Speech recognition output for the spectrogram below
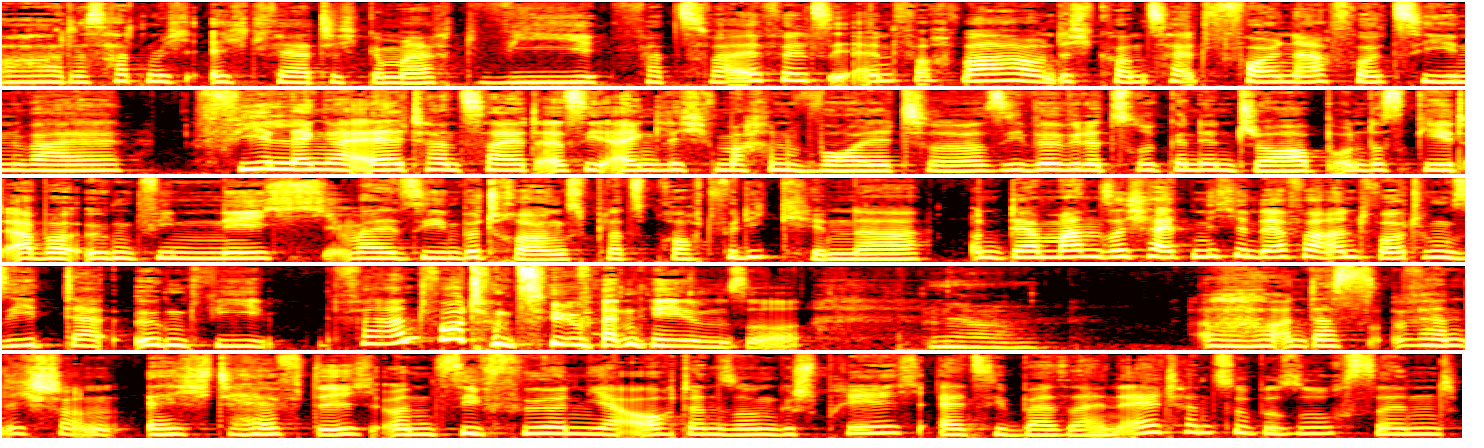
Oh, das hat mich echt fertig gemacht, wie verzweifelt sie einfach war. Und ich konnte es halt voll nachvollziehen, weil viel länger Elternzeit, als sie eigentlich machen wollte. Sie will wieder zurück in den Job und es geht aber irgendwie nicht, weil sie einen Betreuungsplatz braucht für die Kinder. Und der Mann sich halt nicht in der Verantwortung sieht, da irgendwie Verantwortung zu übernehmen, so. Ja. Oh, und das fand ich schon echt heftig. Und sie führen ja auch dann so ein Gespräch, als sie bei seinen Eltern zu Besuch sind,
